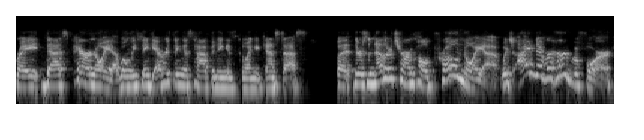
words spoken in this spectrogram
right? That's paranoia when we think everything is happening is going against us. But there's another term called pronoia, which I'd never heard before.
